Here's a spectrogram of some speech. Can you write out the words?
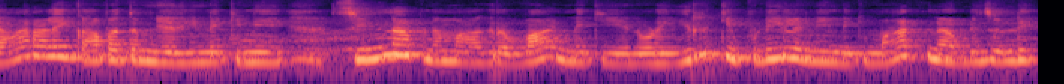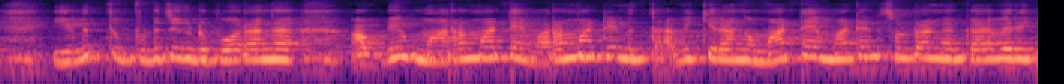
யாராலையும் காப்பாற்ற முடியாது. இன்னைக்கு நீ சின்ன நம்ம ஆகுற. வா இன்னைக்கு என்னோட இறுக்கி பிடியில நீ இன்னைக்கு மாட்டின அப்படின்னு சொல்லி இழுத்து பிடிச்சிக்கிட்டு போகிறாங்க அப்படியே வரமாட்டேன் வரமாட்டேன்னு தவிக்கிறாங்க. மாட்டேன் மாட்டேன்னு சொல்கிறாங்க காவேரி.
